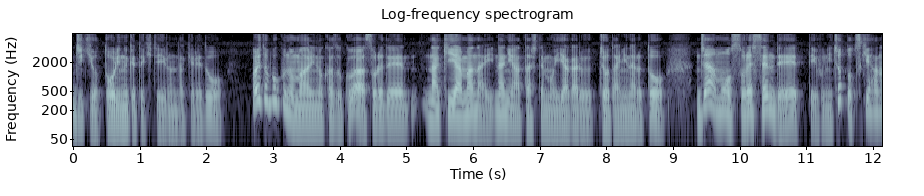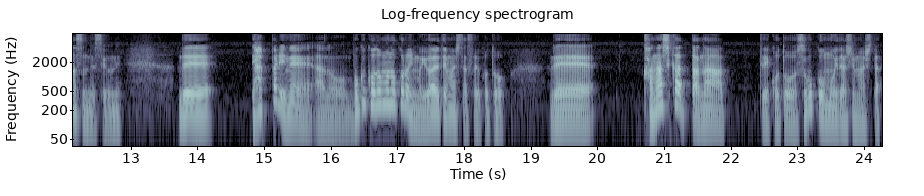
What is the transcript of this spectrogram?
時期を通り抜けてきているんだけれど割と僕の周りの家族はそれで泣き止まない何あたしても嫌がる状態になるとじゃあもうそれせんでええっていうふうにちょっと突き放すんですよね。でやっぱりねあの僕子供の頃にも言われてましたそういうこと。で悲しかったなってことをすごく思い出しました。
